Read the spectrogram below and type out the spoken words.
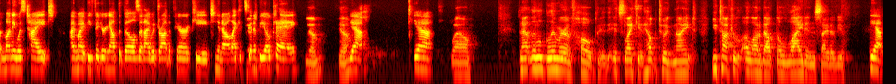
when money was tight I might be figuring out the bills and I would draw the parakeet, you know, like it's yes. going to be okay. Yeah. Yeah. Yeah. Yeah. Wow. That little glimmer of hope, it, it's like it helped to ignite. You talk a lot about the light inside of you. Yeah.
